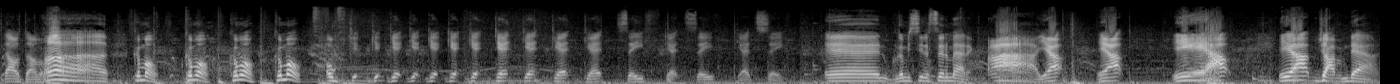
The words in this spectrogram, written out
That was dumb. Ah, come on, come on, come on, come on. Oh, get, get, get, get, get, get, get, get, get, get, get safe, get safe, get safe. And let me see the cinematic. Ah, yeah, yeah, yeah, yeah. Drop him down.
